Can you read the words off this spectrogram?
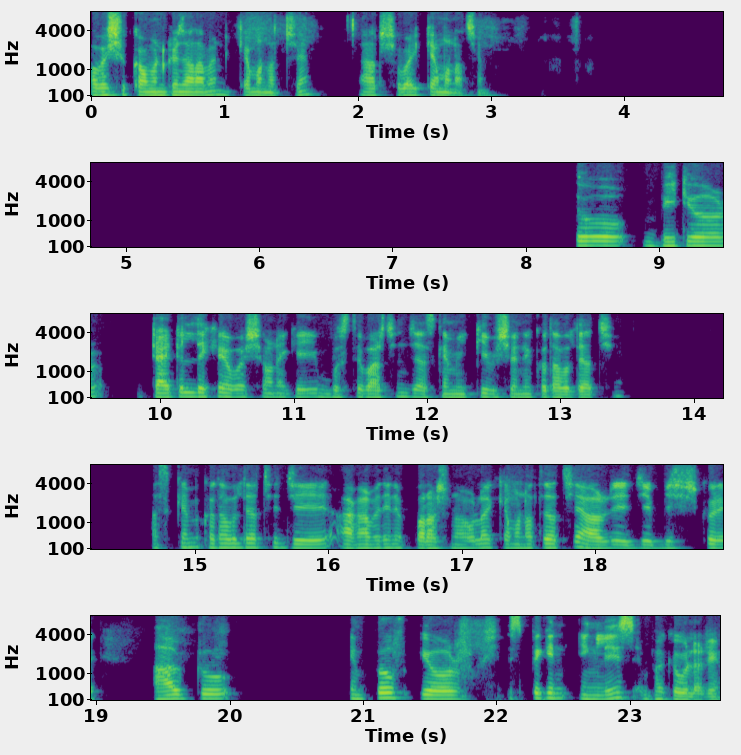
অবশ্যই কমেন্ট করে জানাবেন কেমন হচ্ছে? আর সবাই কেমন আছেন? তো ভিডিওর টাইটেল দেখে অবশ্যই অনেকেই বুঝতে পারছেন যে আজকে আমি কি বিষয় নিয়ে কথা বলতে যাচ্ছি। আজকে আমি কথা বলতে যাচ্ছি যে আগামী দিনে পড়াশোনাগুলা কেমন হতে যাচ্ছে আর এই যে বিশেষ করে how to improve your speaking English vocabulary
